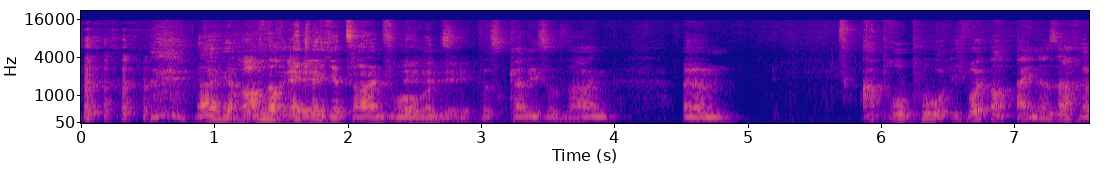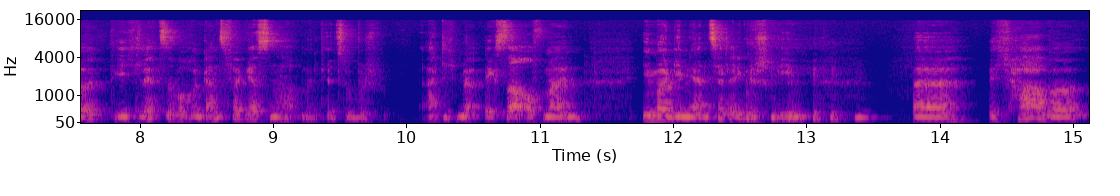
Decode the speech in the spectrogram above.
Nein, wir haben noch nee. etliche Zahlen vor nee, uns. nee. Das kann ich so sagen. Ähm, apropos, ich wollte noch eine Sache, die ich letzte Woche ganz vergessen habe mit dir zu besprechen. Hatte ich mir extra auf meinen imaginären Zettel geschrieben. äh, ich habe,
